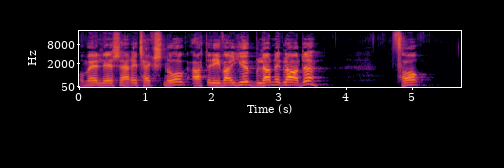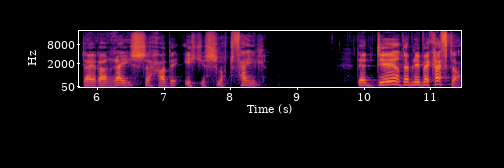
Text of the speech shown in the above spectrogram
Og Vi leser her i teksten òg at de var jublende glade, for deres reise hadde ikke slått feil. Det er der det blir bekrefta.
